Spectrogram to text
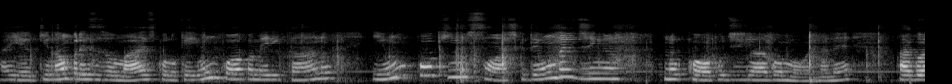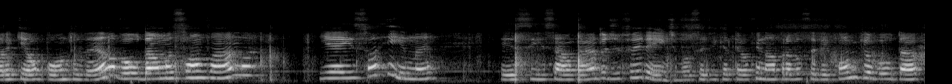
Aí aqui não precisou mais, coloquei um copo americano e um pouquinho só, acho que deu um dedinho no copo de água morna, né? Agora que é o ponto dela, vou dar uma sovada e é isso aí, né? Esse salgado diferente, você fica até o final para você ver como que eu vou estar tá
